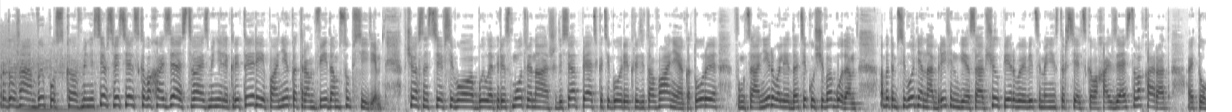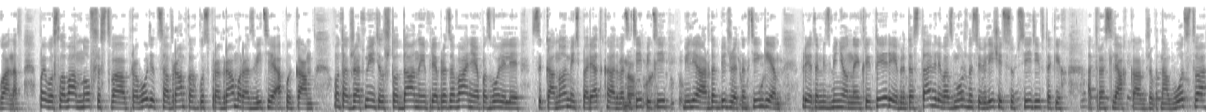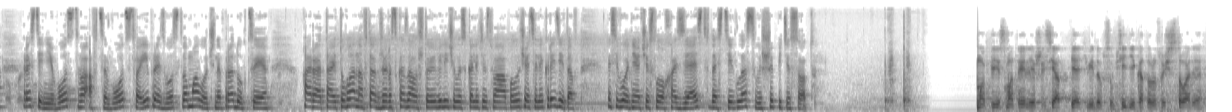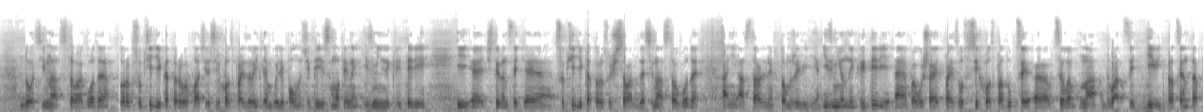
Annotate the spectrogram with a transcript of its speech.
Продолжаем выпуск. В Министерстве сельского хозяйства изменили критерии по некоторым видам субсидий. В частности, всего было пересмотрено 65 категорий кредитования, которые функционировали до текущего года. Об этом сегодня на брифинге сообщил первый вице-министр сельского хозяйства Кайрат Айтуганов. По его словам, новшество проводится в рамках госпрограммы развития АПК. Он также отметил, что данные преобразования позволили сэкономить порядка 25 миллиардов бюджетных тенге. При этом измененные критерии предоставили возможность увеличить субсидии в таких отраслях, как животноводство, растениеводство, овцеводство и производство молочной продукции. Хайрат Айтуганов также рассказал, что увеличилось количество получателей кредитов. На сегодня число хозяйств достигло свыше 500 мы пересмотрели 65 видов субсидий, которые существовали до 2017 года. 40 субсидий, которые выплачивали сельхозпроизводителям, были полностью пересмотрены, изменены критерии. И 14 э, э, субсидий, которые существовали до 2017 года, они оставлены в том же виде. Измененные критерии э, повышают производство сельхозпродукции в целом на 29%.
